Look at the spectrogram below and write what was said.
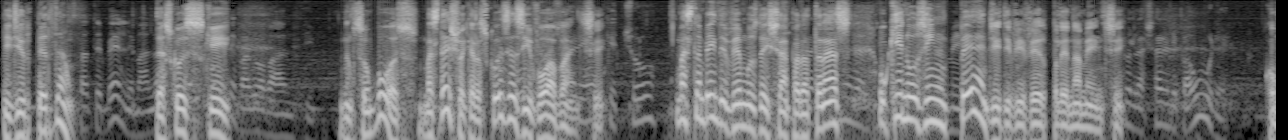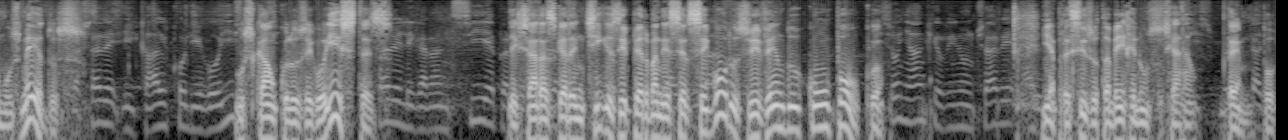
pedir perdão das coisas que não são boas, mas deixo aquelas coisas e vou avante. Mas também devemos deixar para trás o que nos impede de viver plenamente, como os medos, os cálculos egoístas, deixar as garantias de permanecer seguros vivendo com o pouco. E é preciso também renunciar ao tempo,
